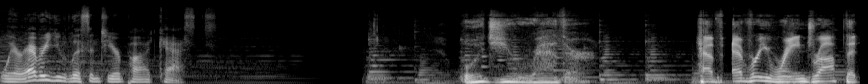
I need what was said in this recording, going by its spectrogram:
wherever you listen to your podcasts. Would you rather have every raindrop that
